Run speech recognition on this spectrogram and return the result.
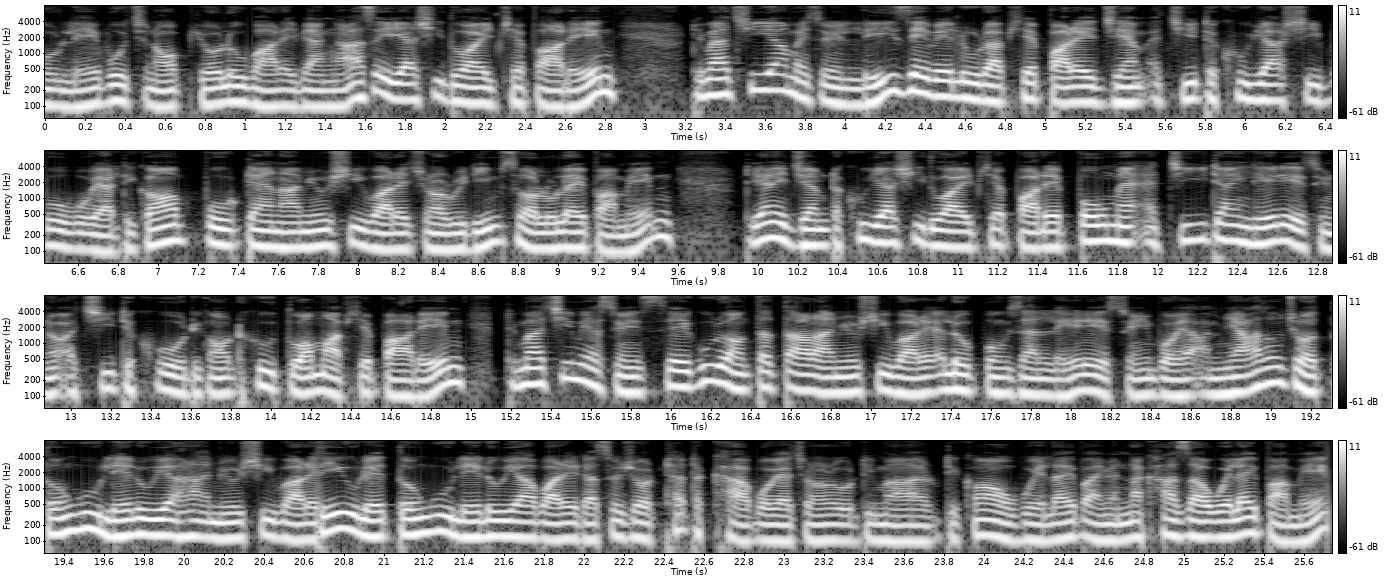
ကိုလဲဖို့ကျွန်တော်ပြောလို့ပါတယ်ဗျာ90ရရှိသွားပြီဖြစ်ပါတယ်ဒီမှာကြည့်ရမယ်ဆိုရင်40ပဲလိုတာဖြစ်ပါတယ် jam အကြီးတစ်ခုရရှိဖို့ပေါ့ဗျာဒီကောင်ပိုတန်တာမျိုးရှိပါတယ်ကျွန်တော် redeem ဆိုလုပ်လိုက်ပါမယ်ဒီကနေ jam တစ်ခုရရှိသွားပြီဖြစ်ပါတယ်ပုံမှန်အကြီးတိုင်းလဲတယ်ဆိုရင်တော့အကြီးတစ်ခုကိုဒီကောင်တစ်ခုသွားမှာဖြစ်ပါတယ်ဒီမှာကြည့်မယ်ဆိုရင်10ခုတောင်တက်တာတာမျိုးရှိပါတယ်အဲ့လိုပုံစံလဲတယ်ဆိုရင်ပေါ့ရအများဆုံးကျော်3ခုလဲလို့ရတာမျိုးရှိပါတယ်ဒီကိုလည်း3ခုလဲလို့ရပါတယ်ဒါဆိုကျော်ထပ်တစ်ခါပေါ့ရကျွန်တော်တို့ဒီမှာဒီကောင်ကိုဝယ်လိုက်ပါမယ်နှစ်ခါစာဝယ်လိုက်ပါမယ်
